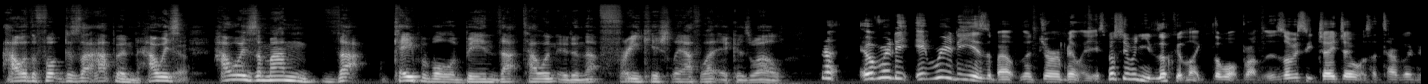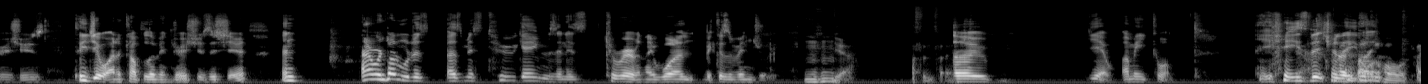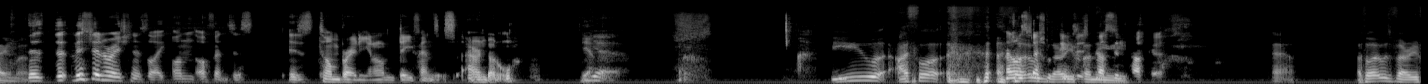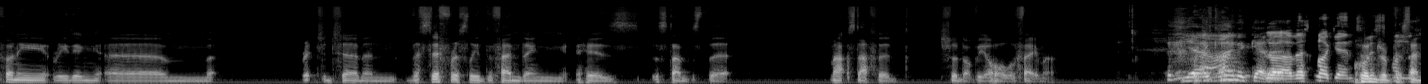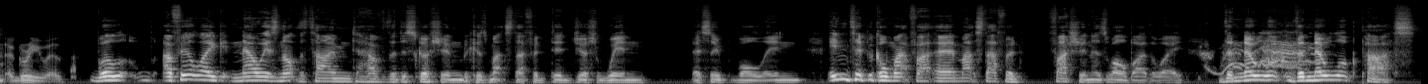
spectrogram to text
How the fuck does that happen? How is Yeah. how is a man that capable of being that talented and that freakishly athletic as well? It really, it really is about the durability, especially when you look at like the Watt brothers. Obviously, JJ Watt's had terrible injury issues. TJ Watt had a couple of injury issues this year, and Aaron Donald has, has missed two games in his career, and they weren't because of injury. hmm Yeah. That's insane. So, yeah, I mean, come on, he's Yeah. literally That's like a Hall of Famer. this, this generation is like on offense is, is Tom Brady, and on defense is Aaron Donald. Yeah. yeah. You, I thought, I And thought it was special very teams, it's funny. Justin Tucker. I thought it was very funny reading um, Richard Sherman vociferously defending his stance that Matt Stafford should not be a Hall of Famer. Yeah, I kind of get No, it. let's not get into this Hundred one. percent agree with. Well, I feel like now is not the time to have the discussion because Matt Stafford did just win a Super Bowl in in typical Matt Fa- uh, Matt Stafford fashion as well. By the way, the no look the no look pass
